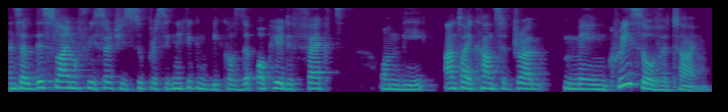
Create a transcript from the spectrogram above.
And so this line of research is super significant because the opioid effect on the anti-cancer drug may increase over time.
